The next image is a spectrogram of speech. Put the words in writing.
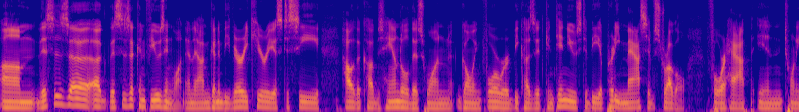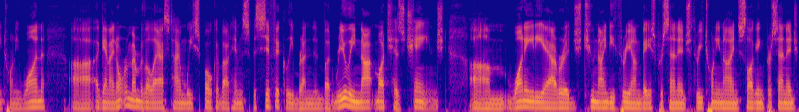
Um, this is a, a, this is a confusing one, and I'm going to be very curious to see how the Cubs handle this one going forward because it continues to be a pretty massive struggle for Happ in 2021. Uh, again, I don't remember the last time we spoke about him specifically, Brendan, but really not much has changed. Um, 180 average, 293 on base percentage, 329 slugging percentage,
